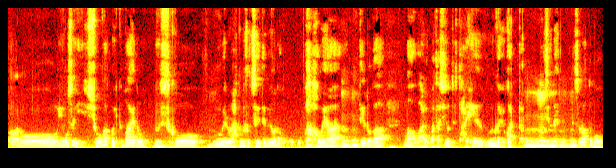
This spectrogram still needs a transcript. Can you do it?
あの、要するに、小学校行く前の息子を上野博物館連れて行くような母親っていうのが、まあ、わ私にとって大変運が良かったうんんですよね。その後も、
